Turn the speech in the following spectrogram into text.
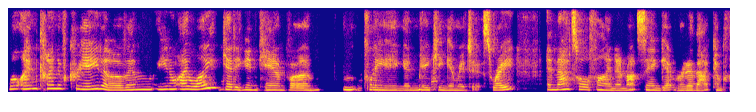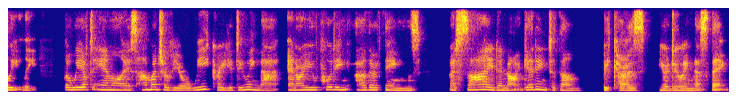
well, I'm kind of creative and, you know, I like getting in Canva and playing and making images, right? And that's all fine. I'm not saying get rid of that completely, but we have to analyze how much of your week are you doing that? And are you putting other things aside and not getting to them because you're doing this thing?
